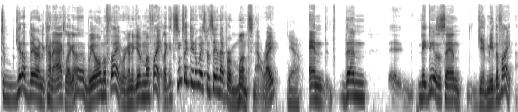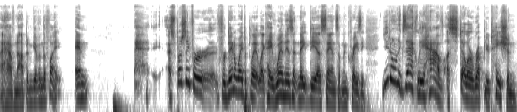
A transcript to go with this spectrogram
to get up there and to kind of act like, oh, we owe him a fight. We're going to give him a fight. Like it seems like Dana White's been saying that for months now, right? Yeah. And then uh, Nate Diaz is saying, give me the fight. I have not been given the fight. And especially for for Dana White to play it like, hey, when isn't Nate Diaz saying something crazy? You don't exactly have a stellar reputation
